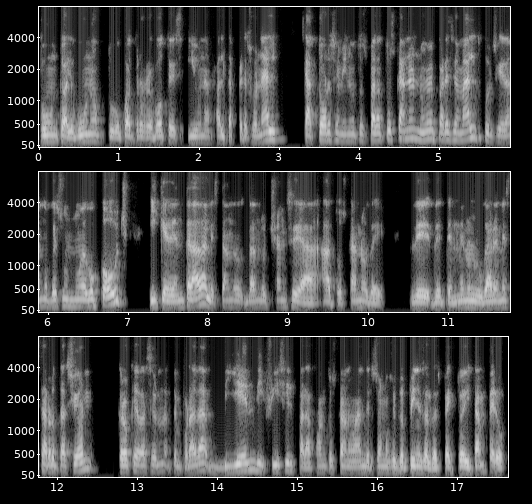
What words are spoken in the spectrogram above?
punto alguno, tuvo cuatro rebotes y una falta personal. 14 minutos para Toscano, no me parece mal, considerando que es un nuevo coach y que de entrada le están dando chance a, Toscano de, de, de, tener un lugar en esta rotación. Creo que va a ser una temporada bien difícil para Juan Toscano Anderson. No sé qué opinas al respecto, Eitan, pero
